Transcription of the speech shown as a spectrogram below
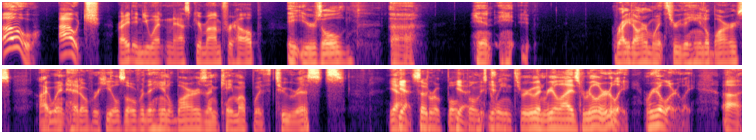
oh, ouch, right? And you went and asked your mom for help. Eight years old, uh, hand, hand, right arm went through the handlebars. I went head over heels over the handlebars and came up with two wrists. Yeah. Yeah, so- broke both yeah, bones yeah. clean through and realized real early, real early, uh,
